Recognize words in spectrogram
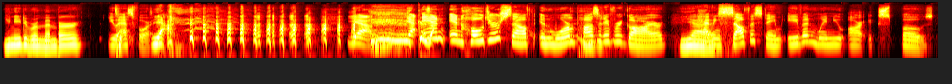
you need to remember. you ask for it. Yeah, yeah yeah and and hold yourself in warm positive regard yes. having self-esteem even when you are exposed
